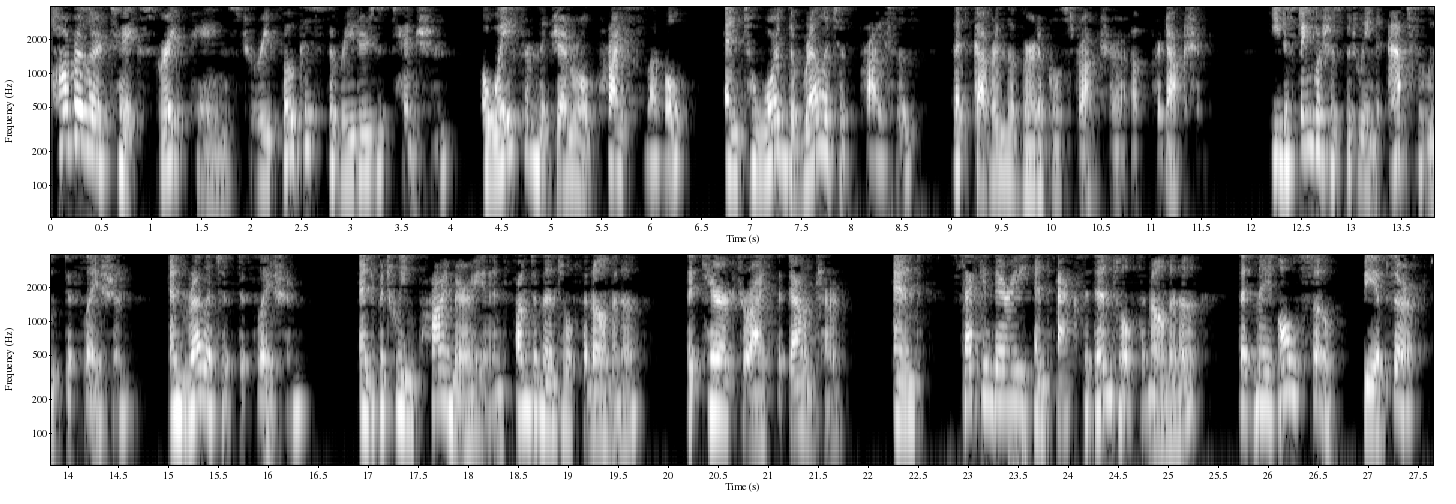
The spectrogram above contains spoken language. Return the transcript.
Haberler takes great pains to refocus the reader's attention away from the general price level and toward the relative prices that govern the vertical structure of production. He distinguishes between absolute deflation and relative deflation, and between primary and fundamental phenomena that characterize the downturn, and secondary and accidental phenomena that may also be observed.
